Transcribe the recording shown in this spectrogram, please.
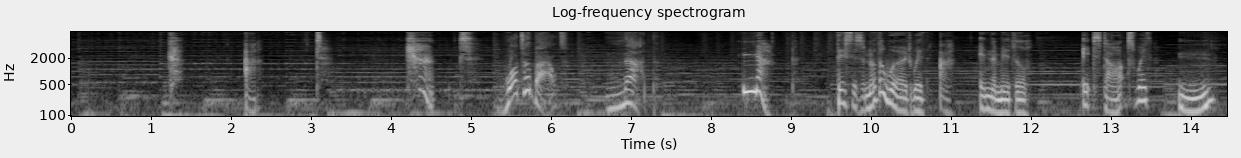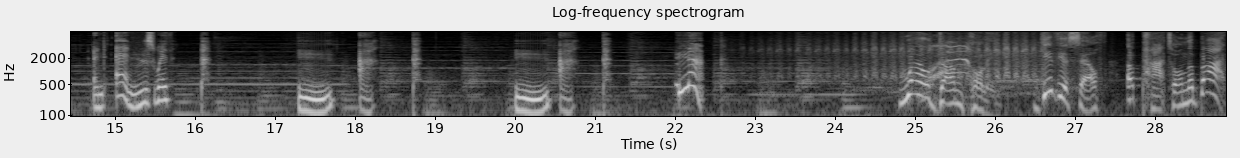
K, a, t. Cat. What about nap? Nap. This is another word with a in the middle. It starts with n and ends with p. N, a, p. N, a, p. Well done, Polly. Give yourself a pat on the back.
